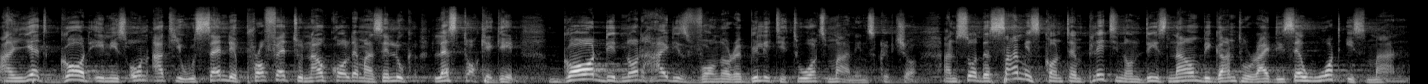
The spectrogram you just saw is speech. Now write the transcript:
And yet God in his own act, he would send a prophet to now call them and say, look, let's talk again. God did not hide his vulnerability towards man in scripture. And so the psalmist contemplating on this now began to write, he said, what is man?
